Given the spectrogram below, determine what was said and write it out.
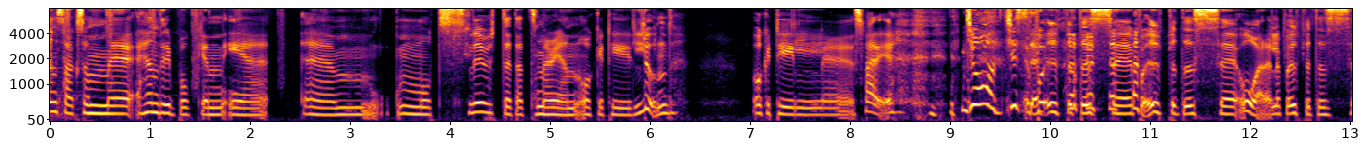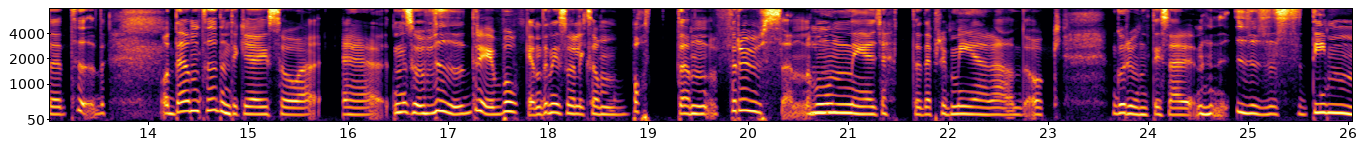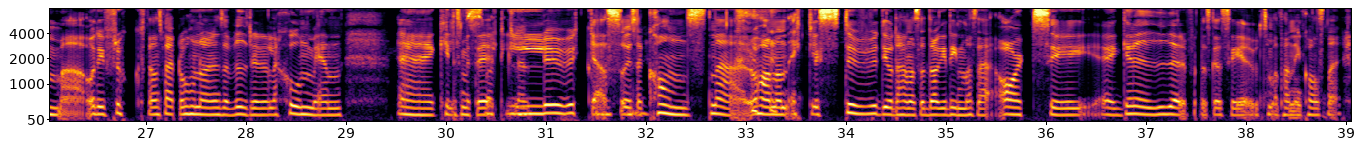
En sak som eh, händer i boken är ehm, mot slutet att Marianne åker till Lund. Åker till eh, Sverige Ja, just på utbytes, eh, på utbytesår eller på utbytestid. Och den tiden tycker jag är så, eh, den är så vidrig i boken. Den är så liksom bottenfrusen. Hon är jättedeprimerad och går runt i så här en isdimma och det är fruktansvärt och hon har en så vidrig relation med en eh, kille som heter Svartklädd Lukas och är så här konstnär och har någon äcklig studio där han har så dragit in massa artsy eh, grejer för att det ska se ut som att han är konstnär.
